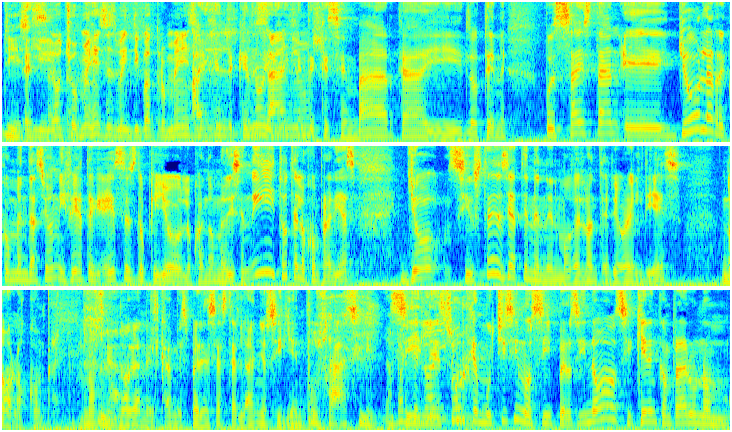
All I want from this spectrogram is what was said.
18 Exactamente. meses, 24 meses. Hay gente que no, y hay gente que se embarca y lo tiene. Pues ahí están. Eh, yo la recomendación, y fíjate que eso es lo que yo, cuando me dicen, y tú te lo comprarías, yo, si ustedes ya tienen el modelo anterior, el 10, no lo compren. No, se- No. no hagan el cambio, espérense hasta el año siguiente. Pues fácil. Aparte, Si no les surge con- muchísimo, sí, pero si no, si quieren comprar uno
